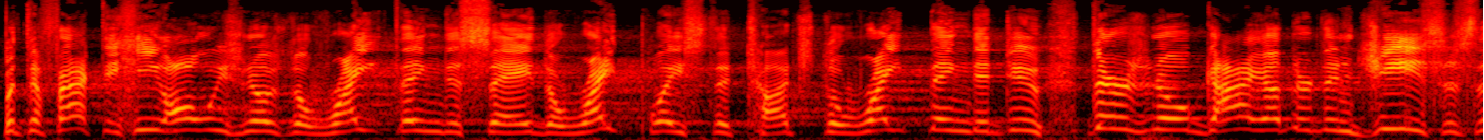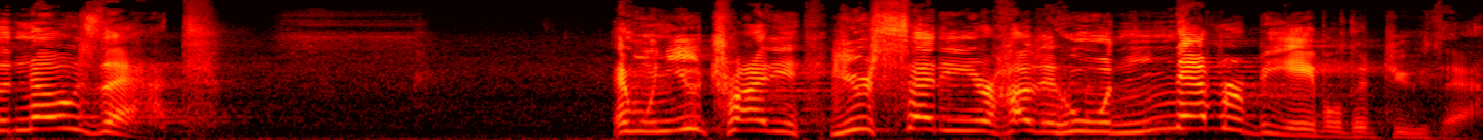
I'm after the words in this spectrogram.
But the fact that he always knows the right thing to say, the right place to touch, the right thing to do, there's no guy other than Jesus that knows that. And when you try to, you're setting your husband who would never be able to do that.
